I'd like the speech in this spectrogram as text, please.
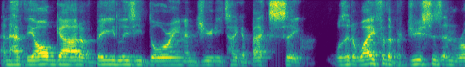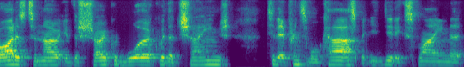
and have the old guard of Bea, Lizzie, Doreen, and Judy take a back seat? Was it a way for the producers and writers to know if the show could work with a change to their principal cast? But you did explain that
